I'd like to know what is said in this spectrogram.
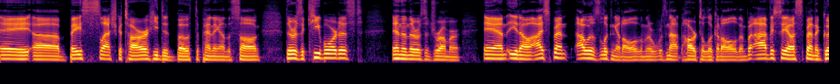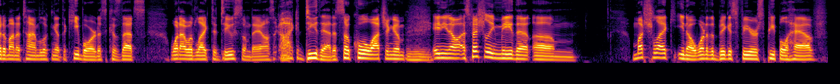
a uh, bass slash guitar. He did both depending on the song. There was a keyboardist, and then there was a drummer. And you know, I spent I was looking at all of them. It was not hard to look at all of them, but obviously I spent a good amount of time looking at the keyboardist because that's what I would like to do someday. And I was like, oh, I could do that. It's so cool watching him. And you know, especially me that um, much like you know one of the biggest fears people have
